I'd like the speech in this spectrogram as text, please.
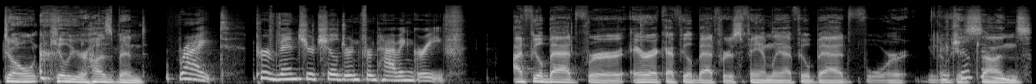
don't kill your husband. right. Prevent your children from having grief. I feel bad for Eric. I feel bad for his family. I feel bad for, you know, Your his children. sons.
